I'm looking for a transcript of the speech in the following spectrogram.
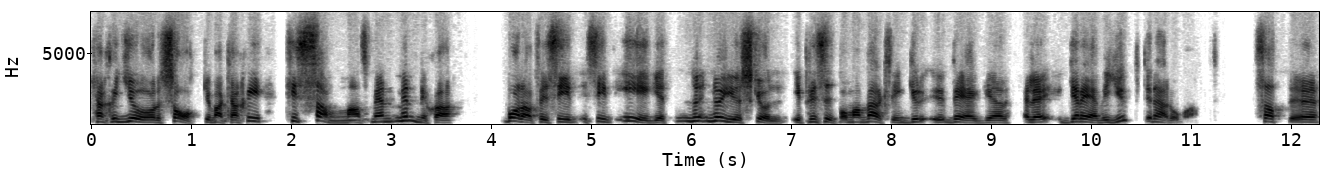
kanske gör saker, man kanske är tillsammans med en människa bara för sitt, sitt eget nöjes skull i princip, om man verkligen eh, väger eller gräver djupt i det här. Då, va? Så att eh,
